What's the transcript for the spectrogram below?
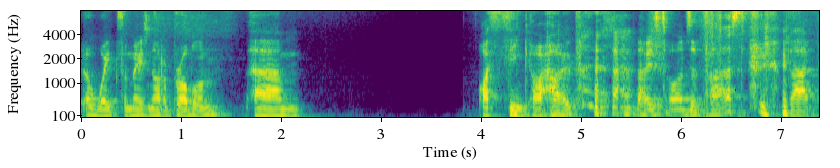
a week for me is not a problem. Um, I think, I hope those times have passed, but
